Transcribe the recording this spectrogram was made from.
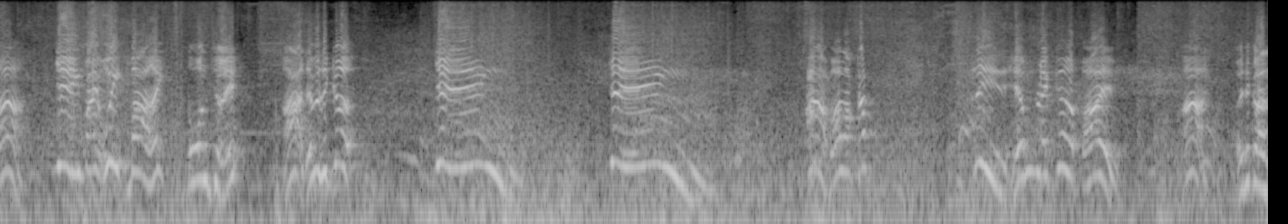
อ่ายิงไป อุ้ยบ้าเฮ้ย โดนเฉย อ่าเดวิลสลิกเกอร์ยิง ยิง อ่ามาแล้วครับ นี่เฮมเบรกเกอร์ไป อ่าเฮ้ยเดี๋ยวก่อน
